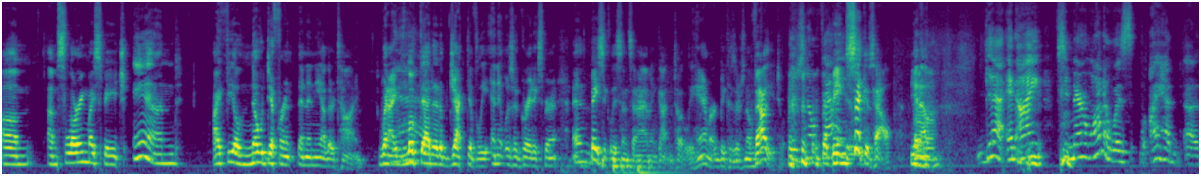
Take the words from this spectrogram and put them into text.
Um, I'm slurring my speech, and I feel no different than any other time. When I looked at it objectively, and it was a great experience. And basically, since then, I haven't gotten totally hammered because there's no value to it. There's no value. But being sick as hell, you know. Uh-huh. Yeah, and I see marijuana was I had a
